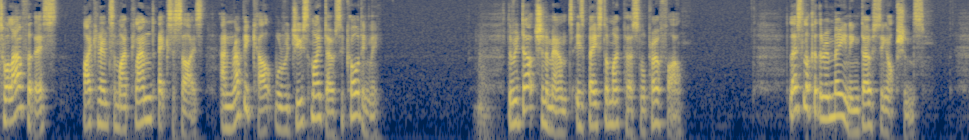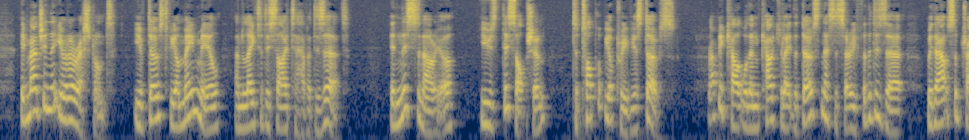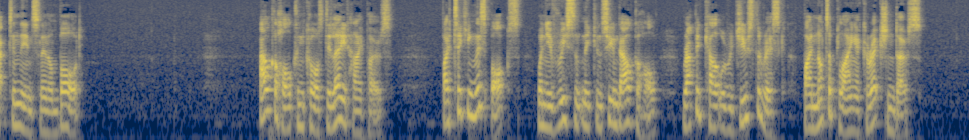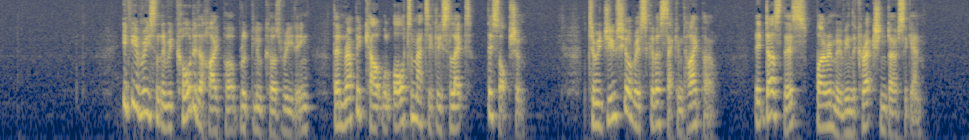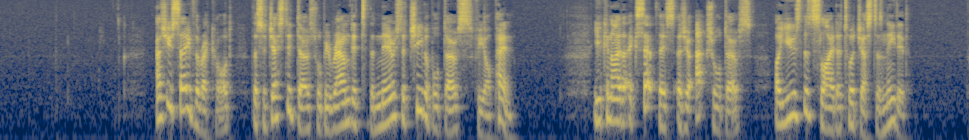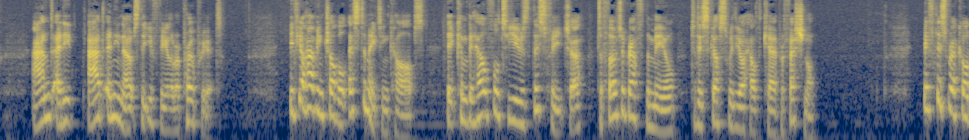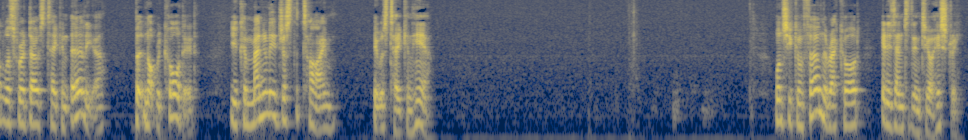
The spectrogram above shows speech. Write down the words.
To allow for this, I can enter my planned exercise and RapidCalc will reduce my dose accordingly. The reduction amount is based on my personal profile. Let's look at the remaining dosing options. Imagine that you're at a restaurant You've dosed for your main meal and later decide to have a dessert. In this scenario, use this option to top up your previous dose. RapidCalc will then calculate the dose necessary for the dessert without subtracting the insulin on board. Alcohol can cause delayed hypos. By ticking this box, when you've recently consumed alcohol, RapidCalc will reduce the risk by not applying a correction dose. If you recently recorded a hypo blood glucose reading, then RapidCalc will automatically select this option to reduce your risk of a second hypo. It does this by removing the correction dose again. As you save the record, the suggested dose will be rounded to the nearest achievable dose for your pen. You can either accept this as your actual dose or use the slider to adjust as needed and edit, add any notes that you feel are appropriate. If you're having trouble estimating carbs, it can be helpful to use this feature to photograph the meal to discuss with your healthcare professional. If this record was for a dose taken earlier, but not recorded, you can manually adjust the time it was taken here. Once you confirm the record, it is entered into your history.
